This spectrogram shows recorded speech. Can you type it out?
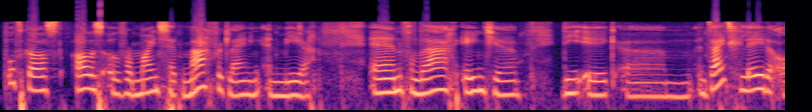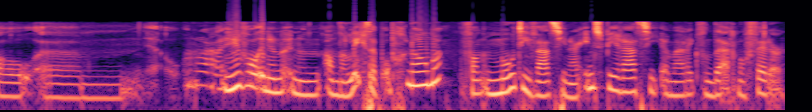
podcast. Alles over mindset, maagverkleining en meer. En vandaag eentje die ik ehm, een tijd geleden al um, in ieder geval in een, in een ander licht heb opgenomen. Van motivatie naar inspiratie en waar ik vandaag nog verder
